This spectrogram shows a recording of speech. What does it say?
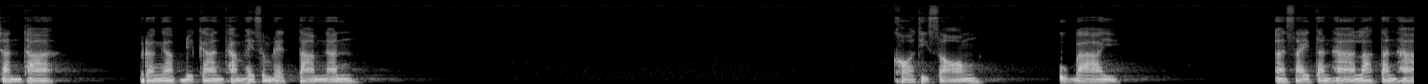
ฉันทะ ระงับด้วยการทำให้สำเร็จตามนั้นข้อที่สองอุบาย อาศัยตัณหาละตัณหา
